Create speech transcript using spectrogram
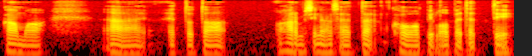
kamaa. Ää, et tota, harmi sinänsä, että co-opi lopetettiin.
